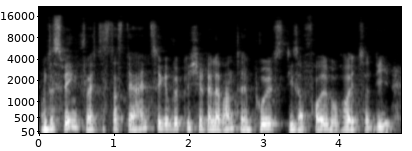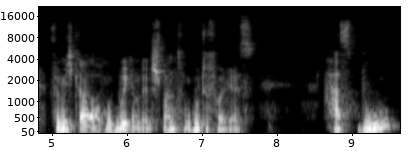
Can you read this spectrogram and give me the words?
Und deswegen, vielleicht ist das der einzige wirkliche relevante Impuls dieser Folge heute, die für mich gerade auch eine ruhige und entspannte und gute Folge ist. Hast du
